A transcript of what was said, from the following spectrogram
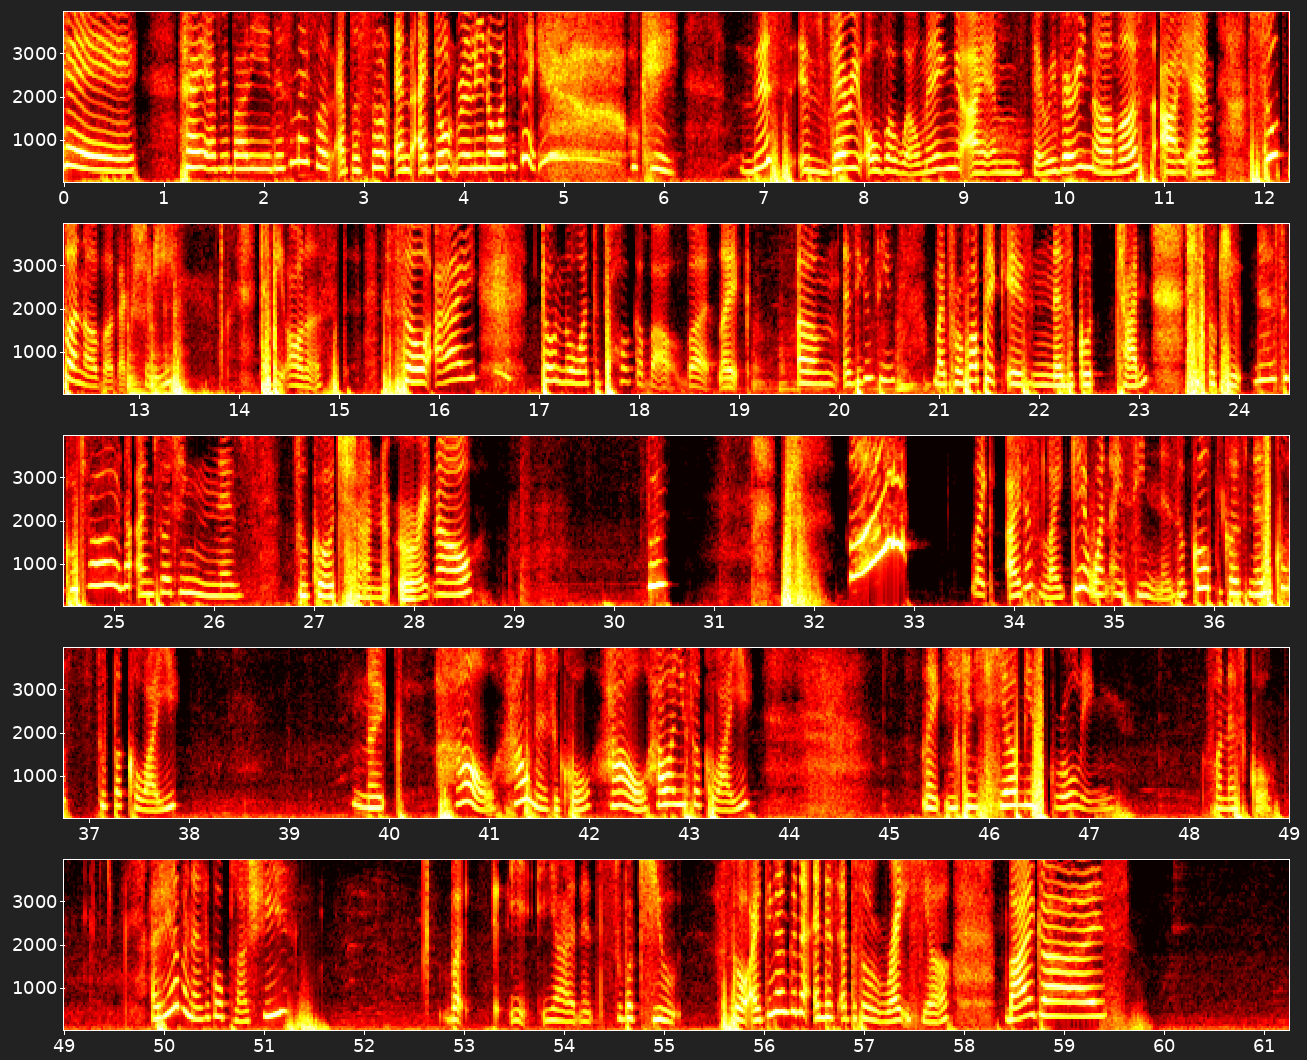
Okay. Hey everybody, this is my first episode and I don't really know what to say. okay. This is very overwhelming. I am very very nervous. I am super nervous actually, to be honest. So I don't know what to talk about, but like um as you can see, my profile pic is Nezuko Chan. She's so cute. Nezuko Chan. I'm searching Nezuko Chan right now. Like I just like it when I see Nezuko because Nezuko's super kawaii. Like how? How Nezuko? How? How are you so kawaii? Like you can hear me scrolling for Nezuko. I actually have a Nezuko plushie, but yeah, and it's super cute. So I think I'm gonna end this episode right here. Bye, guys.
